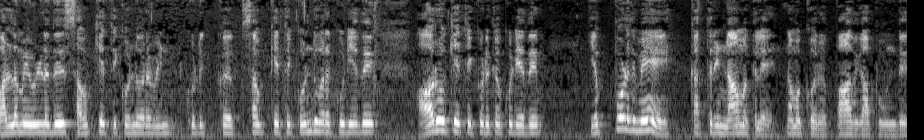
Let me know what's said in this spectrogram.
வல்லமை உள்ளது சௌக்கியத்தை கொண்டு வர கொடுக்க சௌக்கியத்தை கொண்டு வரக்கூடியது ஆரோக்கியத்தை கொடுக்கக்கூடியது. எப்பொழுதுமே கர்த்தரின் நாமத்தில் நமக்கு ஒரு பாதுகாப்பு உண்டு.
